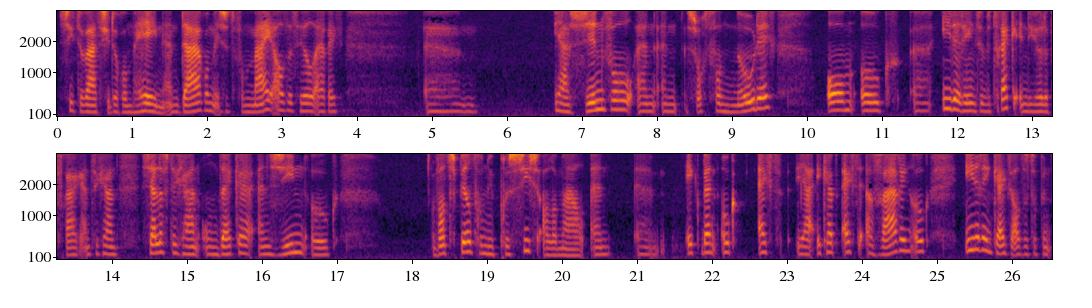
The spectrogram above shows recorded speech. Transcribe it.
situatie eromheen. En daarom is het voor mij altijd heel erg uh, ja, zinvol en een soort van nodig om ook uh, iedereen te betrekken in die hulpvragen en te gaan zelf te gaan ontdekken en zien ook wat speelt er nu precies allemaal. En uh, ik ben ook echt, ja, ik heb echt de ervaring ook. Iedereen kijkt altijd op een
